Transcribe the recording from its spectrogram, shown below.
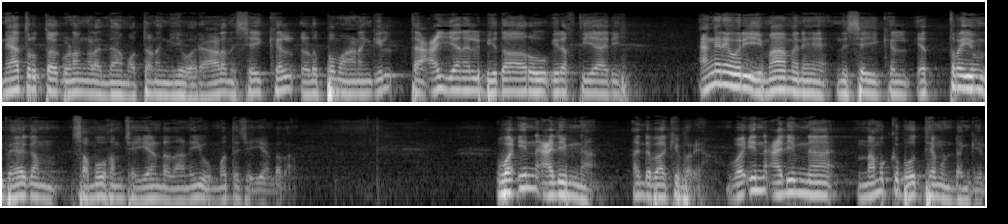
നേതൃത്വ ഗുണങ്ങളെല്ലാം ഒത്തിണങ്ങിയ ഒരാളെ നിശ്ചയിക്കൽ എളുപ്പമാണെങ്കിൽ തയ്യനൽ ബിദാറു ഇലഖ്തിയാരി. അങ്ങനെ ഒരു ഇമാമിനെ നിശ്ചയിക്കൽ എത്രയും വേഗം സമൂഹം ചെയ്യേണ്ടതാണ് ഈ ഉമ്മത്ത് ചെയ്യേണ്ടതാണ്. വ ഇൻ അലിംന അതിന്റെ ബാക്കി പറയാം. വ ഇൻ അലിംന നമുക്ക് ബോധ്യമുണ്ടെങ്കിൽ.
